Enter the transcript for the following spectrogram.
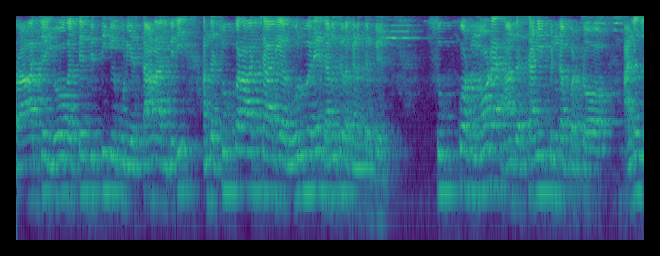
ராஜ யோகத்தை தித்திக்கக்கூடிய ஸ்தானாதிபதி அந்த சுக்கராச்சாரியார் ஒருவரே தனுசு லக்கணத்திற்கு. சுக்கரனோட அந்த சனி பின்னப்பட்டோ அல்லது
